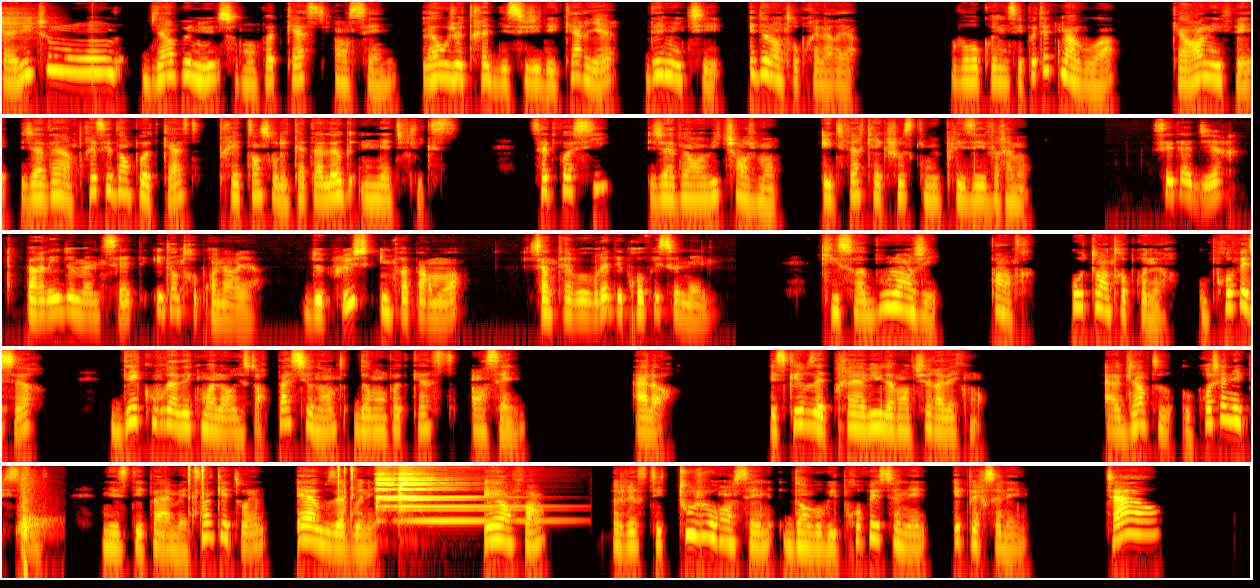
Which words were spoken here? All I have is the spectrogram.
Salut tout le monde, bienvenue sur mon podcast En scène, là où je traite des sujets des carrières, des métiers et de l'entrepreneuriat. Vous reconnaissez peut-être ma voix, car en effet, j'avais un précédent podcast traitant sur le catalogue Netflix. Cette fois-ci, j'avais envie de changement et de faire quelque chose qui me plaisait vraiment. C'est-à-dire parler de mindset et d'entrepreneuriat. De plus, une fois par mois, j'interviewerai des professionnels. Qu'ils soient boulangers, peintres, auto-entrepreneurs ou professeurs, découvrez avec moi leur histoire passionnante dans mon podcast Enseigne. Alors, est-ce que vous êtes prêts à vivre l'aventure avec moi? À bientôt au prochain épisode. N'hésitez pas à mettre 5 étoiles et à vous abonner. Et enfin, restez toujours en scène dans vos vies professionnelles et personnelles. Ciao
